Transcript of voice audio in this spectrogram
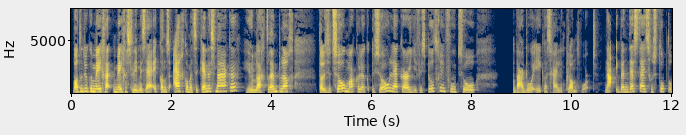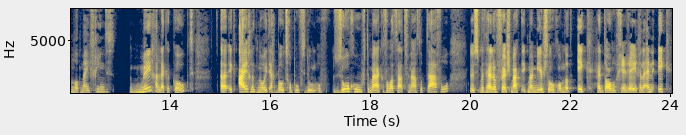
Wat natuurlijk een mega, mega slim is, hè. Ik kan dus eigenlijk al met ze kennis maken, heel laagdrempelig. Dan is het zo makkelijk, zo lekker, je verspilt geen voedsel, waardoor ik waarschijnlijk klant word. Nou, ik ben destijds gestopt omdat mijn vriend mega lekker kookt. Uh, ik eigenlijk nooit echt boodschappen hoef te doen of zorgen hoef te maken van wat staat vanavond op tafel. Dus met HelloFresh maakte ik mij meer zorgen omdat ik het dan ging regelen en ik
